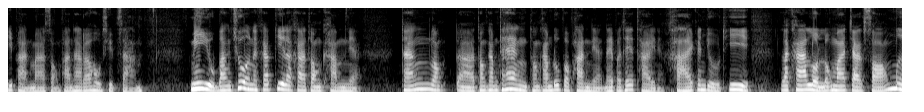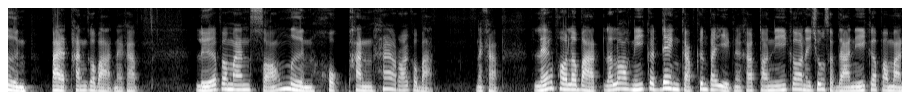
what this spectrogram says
ที่ผ่านมา 2563 มีอยู่บางช่วงนะครับที่ราคาทองคำเนี่ยทั้งอทองคำแท่งทองคำรูปพรรณเนี่ยในประเทศไทยเนี่ยขายกันอยู่ที่ราคาหล่นลงมาจาก 8,000 กว่าบาทนะครับ เหลือประมาณ 26,500 กว่าบาทนะครับ แล้วพอระบาดระลอกนี้ก็เด้งกลับขึ้นไปอีกนะครับ ตอนนี้ก็ในช่วงสัปดาห์นี้ก็ประมาณ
